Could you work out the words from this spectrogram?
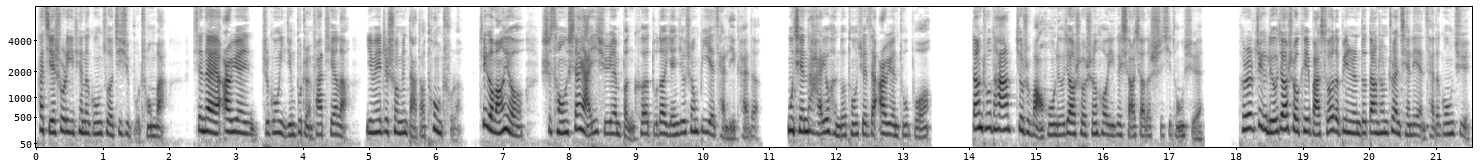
他结束了一天的工作，继续补充吧。现在二院职工已经不准发帖了，因为这说明打到痛处了。这个网友是从湘雅医学院本科读到研究生毕业才离开的，目前他还有很多同学在二院读博。当初他就是网红刘教授身后一个小小的实习同学。他说这个刘教授可以把所有的病人都当成赚钱敛财的工具，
